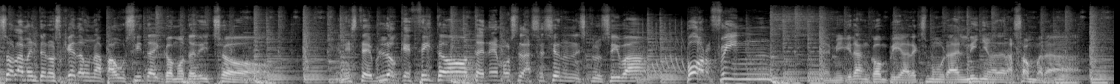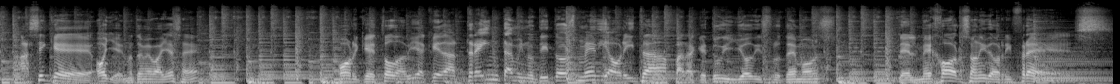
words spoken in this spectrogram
Solamente nos queda una pausita y como te he dicho, en este bloquecito tenemos la sesión en exclusiva, por fin, de mi gran compi Alex Mura, el niño de la sombra. Así que, oye, no te me vayas, ¿eh? Porque todavía queda 30 minutitos, media horita, para que tú y yo disfrutemos del mejor sonido refresh.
